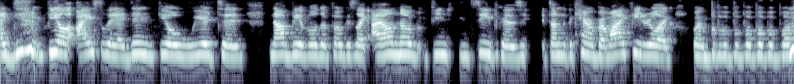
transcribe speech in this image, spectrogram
I didn't feel isolated. I didn't feel weird to not be able to focus. Like I don't know if you can see because it's under the camera, but my feet are like going boom, boom, boom, boom, boom, boom,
